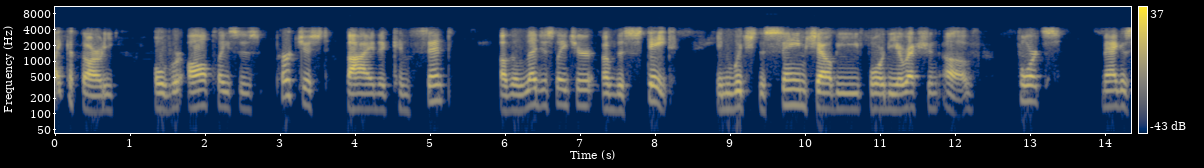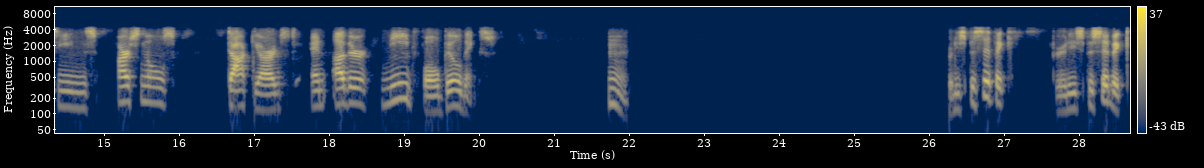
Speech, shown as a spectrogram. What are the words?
like authority over all places purchased by the consent of the legislature of the state in which the same shall be for the erection of forts, magazines, arsenals, dockyards, and other needful buildings. Hmm. Pretty specific. Pretty specific.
